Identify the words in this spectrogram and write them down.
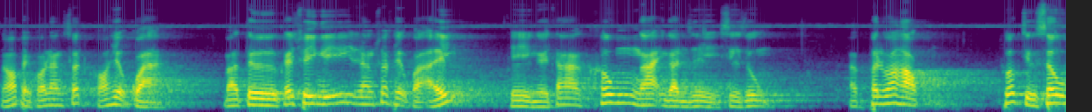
nó phải có năng suất, có hiệu quả. Và từ cái suy nghĩ năng suất hiệu quả ấy, thì người ta không ngại ngần gì sử dụng à, phân hóa học, thuốc trừ sâu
